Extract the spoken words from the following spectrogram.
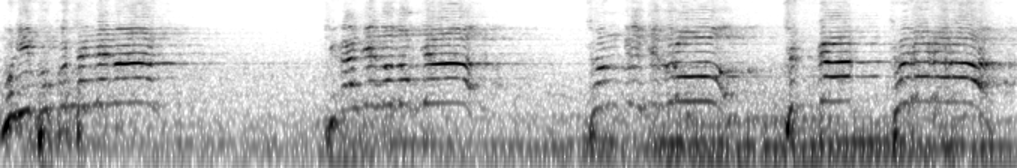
우리 북구청장은 기간제 노동자 정규직으로 즉각 전환하라!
